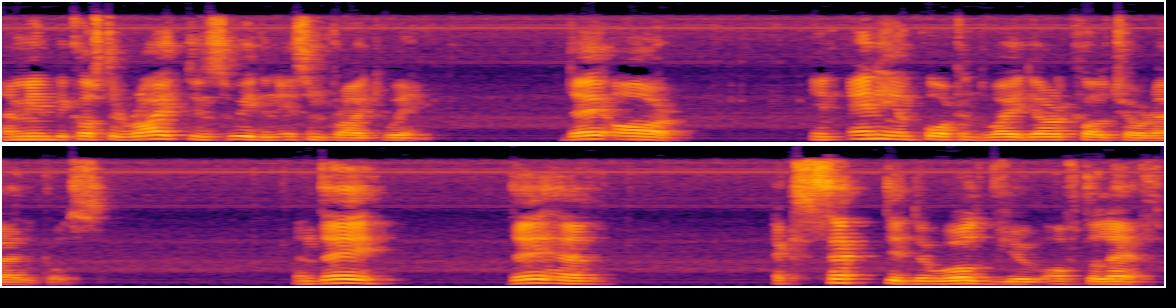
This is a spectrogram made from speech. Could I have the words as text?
I mean, because the right in Sweden isn't right wing. They are, in any important way, they are cultural radicals. And they, they have accepted the worldview of the left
